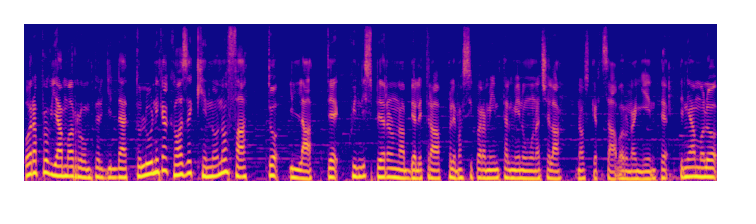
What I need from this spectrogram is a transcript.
Ora proviamo a rompergli il letto. L'unica cosa è che non ho fatto il latte, quindi spero non abbia le trappole, ma sicuramente almeno una ce l'ha. No, scherzavo, non ha niente. Teniamolo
